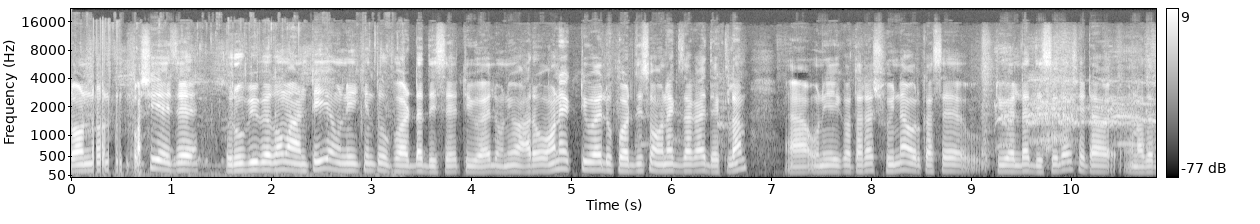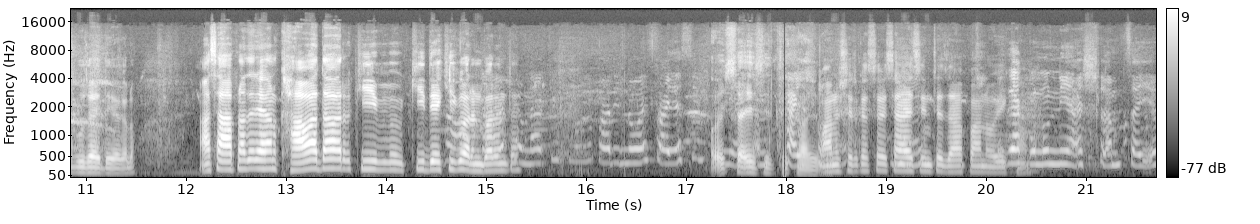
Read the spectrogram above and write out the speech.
লন্ডন পাশে এই যে রুবি বেগম আন্টি উনি কিন্তু উপহারটা দিছে টিউবওয়েল। উনি আরও অনেক টিউবওয়েল উপহার দিছে অনেক জায়গায় দেখলাম। আহ, উনি এই কথাটা শুই না ওর কাছে টিউবওয়েলটা দিছিল সেটা ওনাদের বুঝাই দিয়ে গেল। আচ্ছা আপনাদের এখন খাওয়া দাওয়ার কি কি দিয়ে কি করেন? বলেন তো। ওই চিনতে খাই। মানুষের কাছে ওই চায় চিনতে যা পান ওই খান। কোনো নিয়ে আসলাম চাইয়ে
